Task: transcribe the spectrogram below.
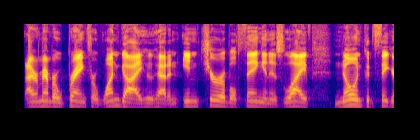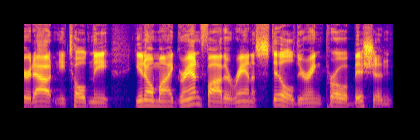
i remember praying for one guy who had an incurable thing in his life no one could figure it out and he told me you know my grandfather ran a still during prohibition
